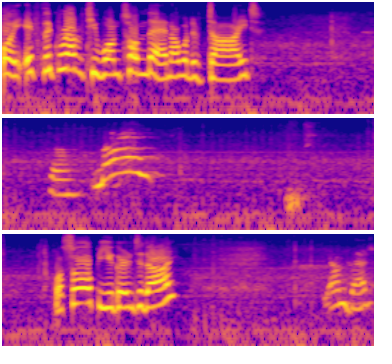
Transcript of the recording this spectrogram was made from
Oi, if the gravity weren't on then, I would have died. Yeah. No! What's up? Are you going to die? Yeah, I'm dead.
